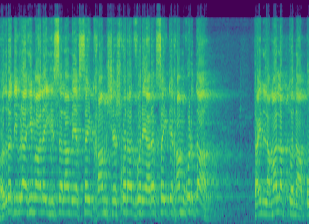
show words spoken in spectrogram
হজরত ইব্রাহিম আলাই ইসালাম এক সাইড খাম শেষ করার পরে আরেক সাইডে খাম করতা। তাই লামা লাগতো না, ও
